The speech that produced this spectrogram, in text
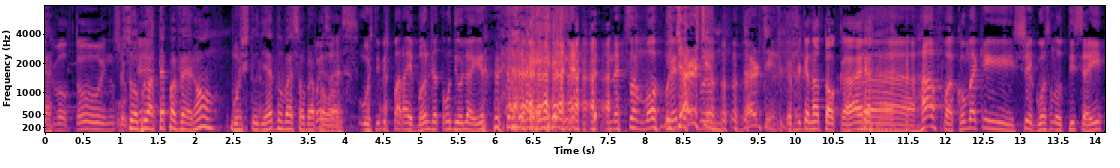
ele, que voltou e não sei Sobrou o quê. até pra Verão, no estudiante não vai sobrar Pois pra é. Wallace. Os times paraibanos já estão de olho aí. Nessa O movimentação. Dirty! Dirty! Fica na tocaia. Ah, Rafa, como é que chegou essa notícia aí?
